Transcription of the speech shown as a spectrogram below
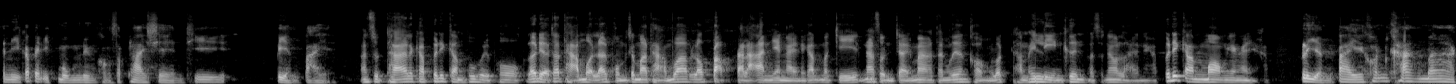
อันนี้ก็เป็นอีกมุมหนึ่งของ supply chain ที่เปลี่ยนไป อันสุดท้ายเลยครับพฤติกรรมผู้บริโภค แล้วเดี๋ยวถ้าถามหมดแล้วผมจะมาถามว่าเราปรับแต่ละอันยังไงนะครับ เมื่อกี้น่าสนใจมากทั้งเรื่องของลดทำให้ lean ขึ้น personal line นะครับพฤติกรรมมองยังไงครับเปลี่ยนไปค่อนข้างมาก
